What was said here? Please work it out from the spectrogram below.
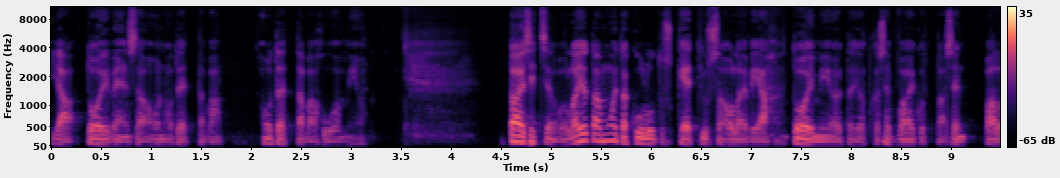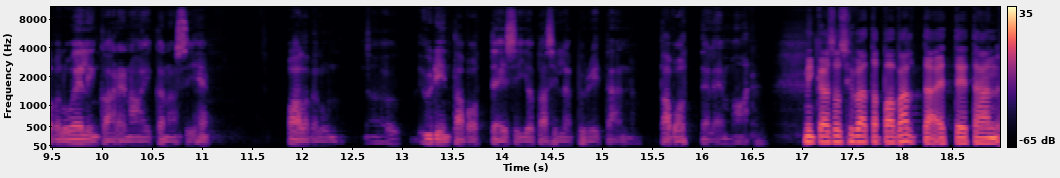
ja toiveensa on otettava, otettava huomioon. Tai sitten siellä voi olla jotain muita kulutusketjussa olevia toimijoita, jotka se vaikuttaa sen palvelun elinkaaren aikana siihen palvelun ydintavoitteisiin, jota sillä pyritään tavoittelemaan. Mikä se olisi hyvä tapa välttää, ettei tähän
